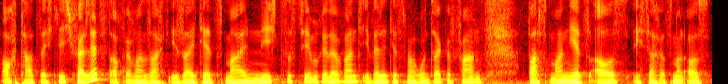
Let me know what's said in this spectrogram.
auch tatsächlich verletzt, auch wenn man sagt, ihr seid jetzt mal nicht systemrelevant, ihr werdet jetzt mal runtergefahren, was man jetzt aus, ich sage jetzt mal aus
